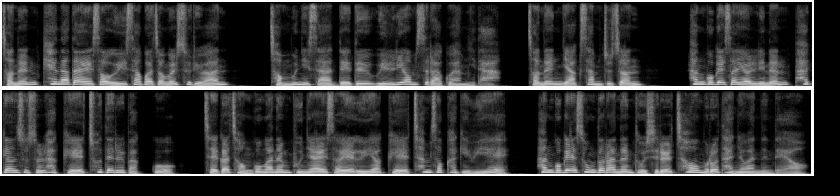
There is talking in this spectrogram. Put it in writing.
저는 캐나다에서 의사과정을 수료한 전문의사 네드 윌리엄스라고 합니다. 저는 약 3주 전 한국에서 열리는 파견수술 학회에 초대를 받고 제가 전공하는 분야에서의 의학회에 참석하기 위해 한국의 송도라는 도시를 처음으로 다녀왔는데요.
